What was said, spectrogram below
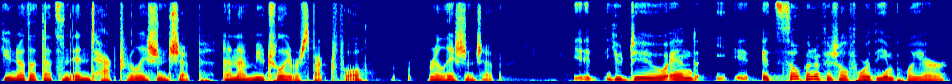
you know that that's an intact relationship and a mutually respectful relationship. It, you do. And it, it's so beneficial for the employer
